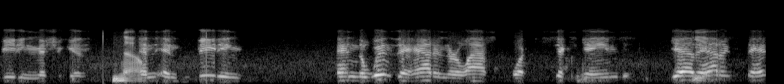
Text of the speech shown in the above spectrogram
beating Michigan no. and and beating and the wins they had in their last what six games. Yeah, they Yeah. had a, they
